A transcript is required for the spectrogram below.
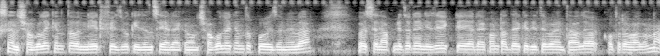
দেখছেন? সকলে কিন্তু net Facebook agency ad account সকলের কিন্তু প্রয়োজনীয়রা হয়েছেন আপনি যদি নিজে একটি অ্যাড অ্যাকাউন্ট তাদেরকে দিতে পারেন, তাহলে কতটা ভালো না?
